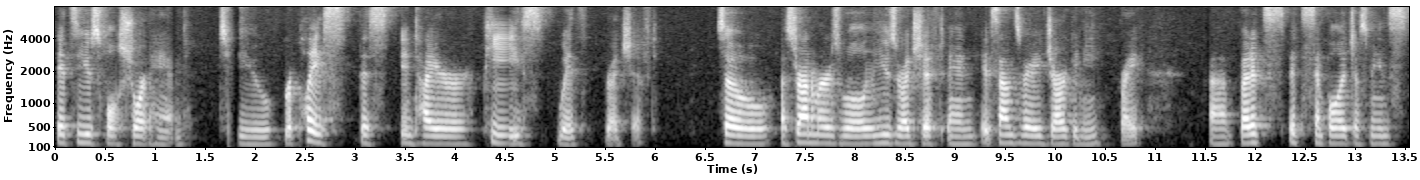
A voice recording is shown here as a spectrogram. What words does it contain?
it's useful shorthand to replace this entire piece with redshift. So astronomers will use redshift and it sounds very jargony, right? Uh, but it's it's simple. It just means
